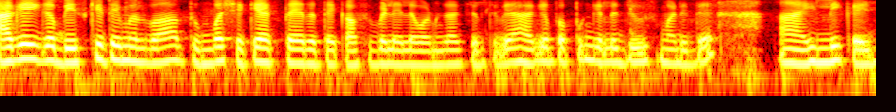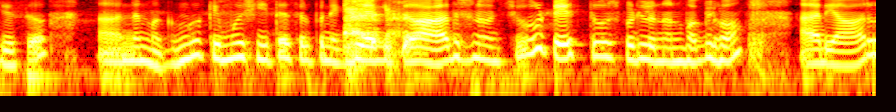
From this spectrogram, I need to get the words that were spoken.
ಹಾಗೆ ಈಗ ಬೇಸಿಗೆ ಟೈಮ್ ಅಲ್ವಾ, ತುಂಬ ಸೆಕೆ ಆಗ್ತಾ ಇರುತ್ತೆ. ಕಾಫಿ ಬೆಳೆ ಎಲ್ಲ ಒಣಗಾಕಿರ್ತೀವಿ. ಹಾಗೆ ಪಪ್ಪಂಗೆಲ್ಲ ಜ್ಯೂಸ್ ಮಾಡಿದ್ದೆ. ಇಲ್ಲಿ ಕೈ ಜ್ಯೂಸು ನನ್ನ ಮಗನಿಗೂ ಕೆಮ್ಮು ಶೀತ ಸ್ವಲ್ಪ ನೆಗಡಿ ಆಗಿತ್ತು. ಆದ್ರೂ ಒಂಚೂರು ಟೇಸ್ಟ್ ತೋರಿಸ್ಬಿಟ್ಲು ನನ್ನ ಮಗಳು. ಅದು ಯಾರು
